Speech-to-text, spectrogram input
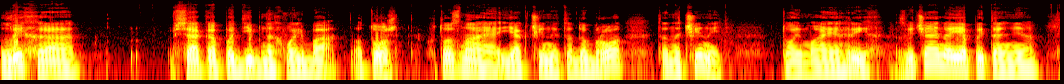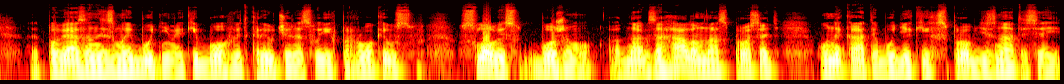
лиха всяка подібна хвальба. Отож, хто знає, як чинити добро та не чинить, той має гріх. Звичайно, є питання, пов'язані з майбутнім, які Бог відкрив через своїх пророків в Слові Божому. Однак загалом нас просять уникати будь-яких спроб дізнатися,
